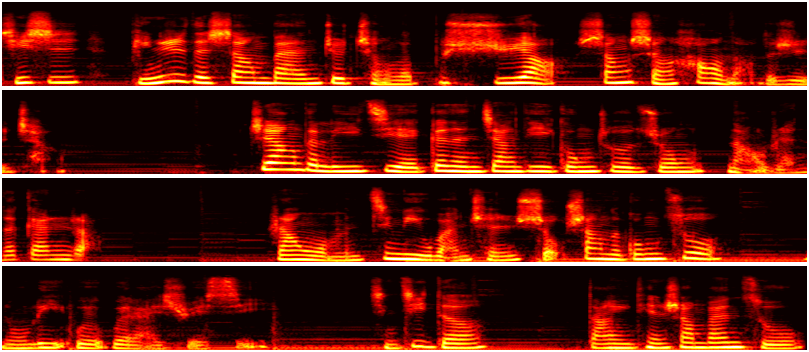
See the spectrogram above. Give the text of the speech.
其实平日的上班就成了不需要伤神耗脑的日常。这样的理解更能降低工作中恼人的干扰，让我们尽力完成手上的工作，努力为未来学习。请记得，当一天上班族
